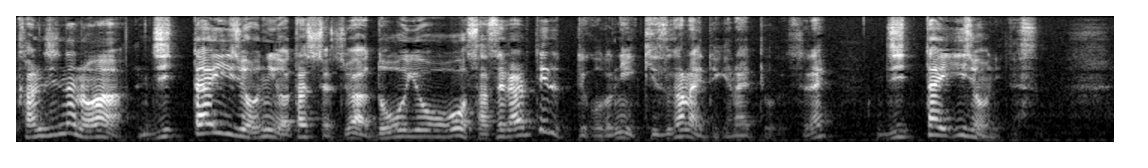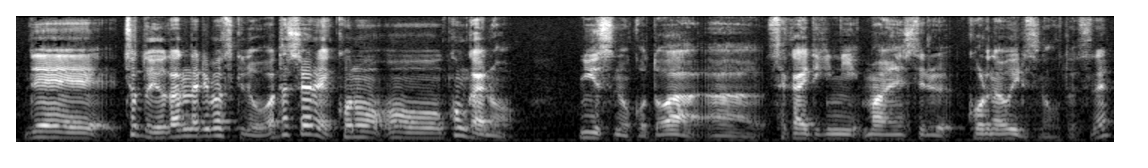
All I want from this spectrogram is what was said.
肝心なのは実態以上に私たちは動揺をさせられているってことに気づかないといけないってことですね。実態以上にです。でちょっと余談になりますけど私はねこの今回のニュースのことは世界的に蔓延しているコロナウイルスのことですね。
